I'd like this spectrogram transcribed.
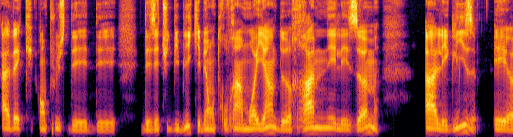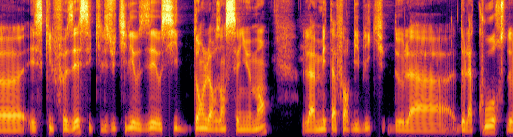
avec en plus des, des, études bibliques, eh bien on trouvera un moyen de ramener les hommes à l'Église. Et ce qu'ils faisaient, c'est qu'ils utilisaient aussi dans leurs enseignements la métaphore biblique de la, de la course, de,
